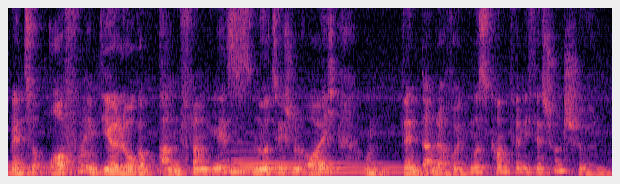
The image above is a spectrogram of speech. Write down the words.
wenn so offen im Dialog am Anfang ist, nur zwischen euch, und wenn dann der Rhythmus kommt, finde ich das schon schön.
